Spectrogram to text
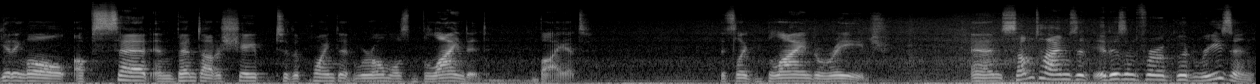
getting all upset and bent out of shape to the point that we're almost blinded by it. It's like blind rage. And sometimes it, it isn't for a good reason.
